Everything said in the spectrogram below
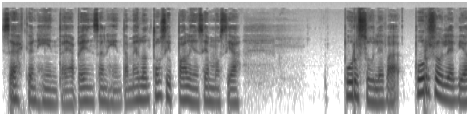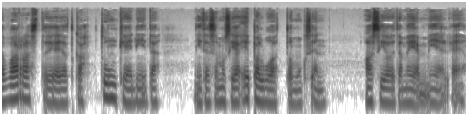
sähkön hinta ja bensan hinta. Meillä on tosi paljon semmoisia pursuilevia varastoja, jotka tunkee niitä, niitä semmoisia epäluottamuksen asioita meidän mieleen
